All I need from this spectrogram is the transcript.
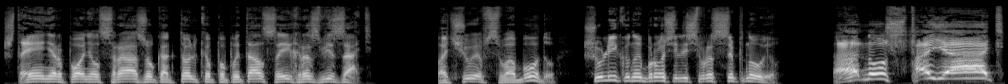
Штейнер понял сразу, как только попытался их развязать. Почуяв свободу, шуликуны бросились в рассыпную. «А ну, стоять!»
